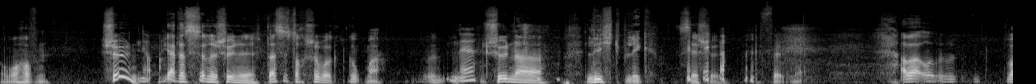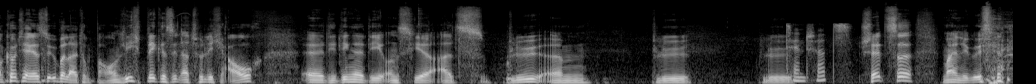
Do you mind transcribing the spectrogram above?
Wollen wir hoffen. Schön. Ja. Ja. das ist eine schöne, das ist doch schon mal, guck mal, ein Ne? schöner Lichtblick. Sehr schön. Gefällt mir. Aber äh, man könnte ja jetzt eine Überleitung bauen. Lichtblicke sind natürlich auch äh, die Dinge, die uns hier als Blü, ähm, Blü, Blü, Ten Schatz. Schätze, meine Güte,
